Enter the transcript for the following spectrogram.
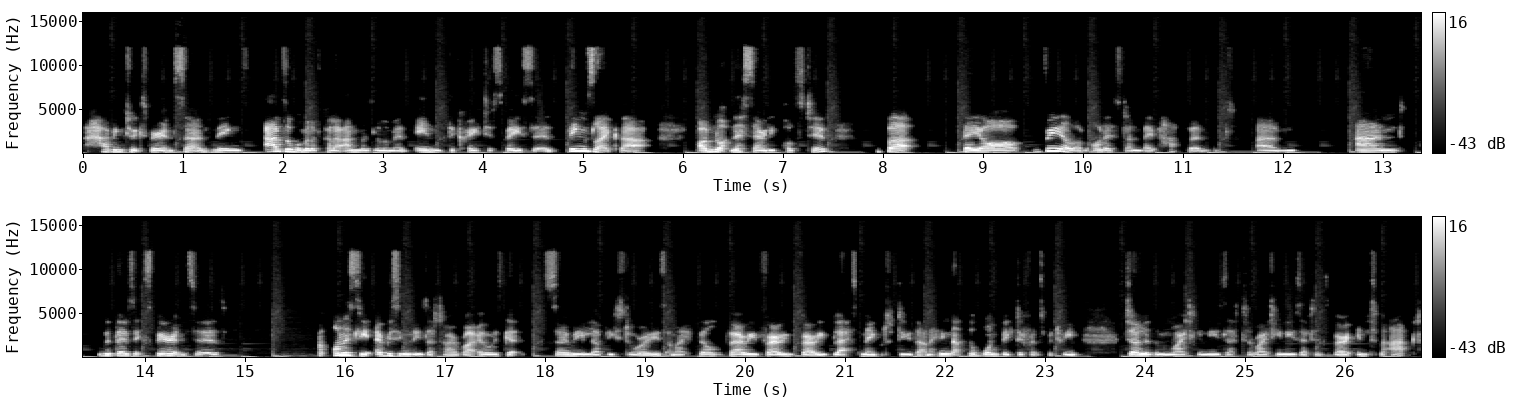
having to experience certain things as a woman of color and muslim woman in the creative spaces. Things like that are not necessarily positive but they are real and honest and they've happened. Um, and with those experiences honestly, every single newsletter I write, I always get so many lovely stories, and I feel very, very, very blessed and able to do that. And I think that's the one big difference between journalism and writing a newsletter. Writing a newsletter is a very intimate act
